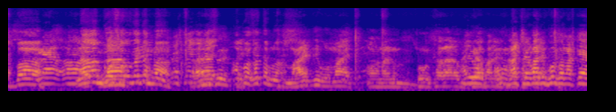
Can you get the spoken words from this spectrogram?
আব্বা না আমি বউ সারা যাইতাম না। রেস্ট লাগে গেছে। আব্বা যাইতাম না। মার দিব মার অনান বউ সারা আয়ো আমার বাড়ি বুঝো না কে?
